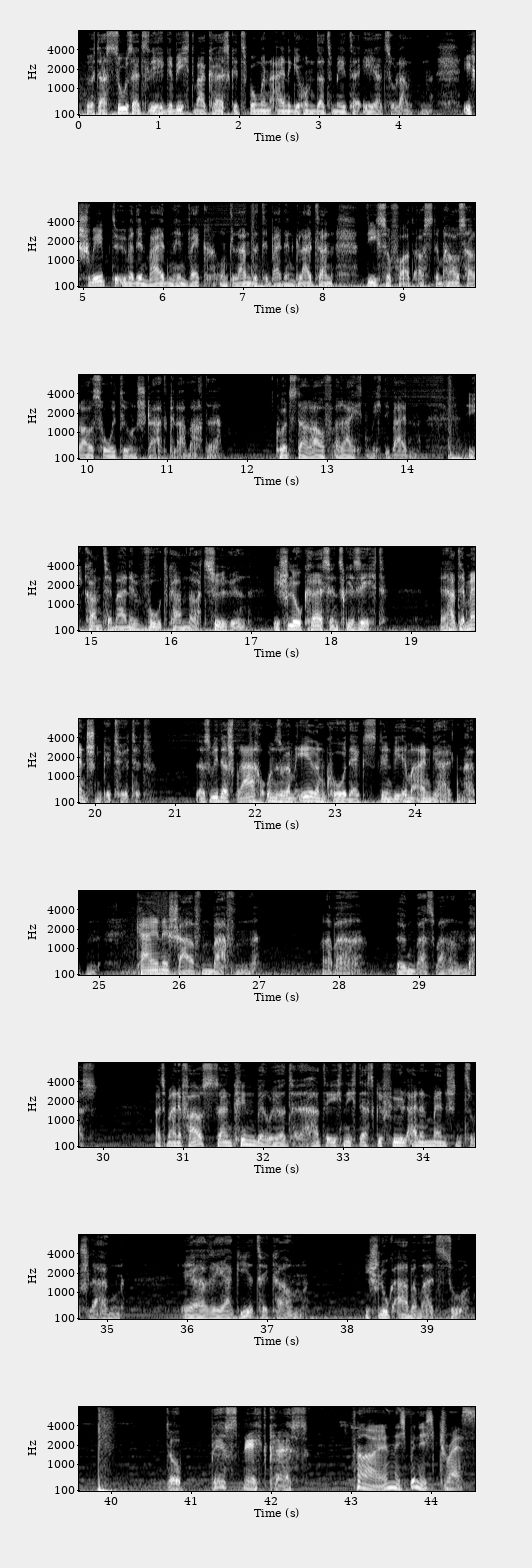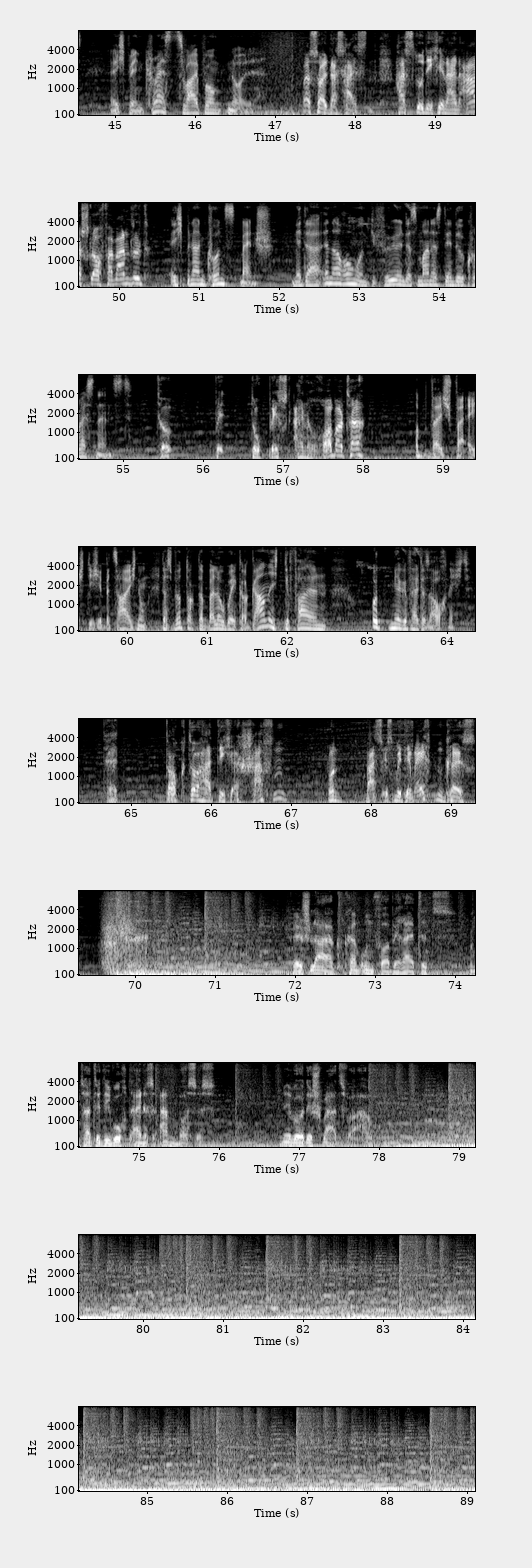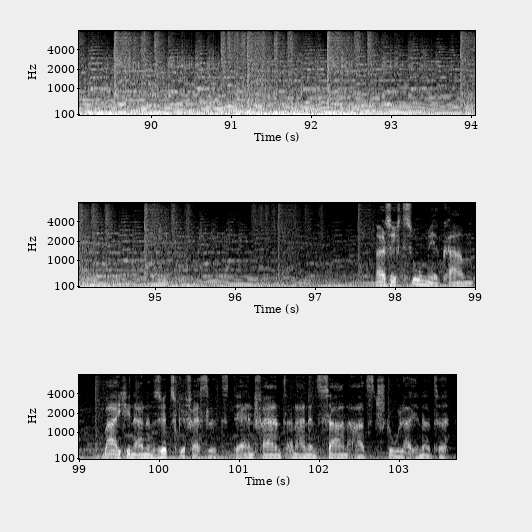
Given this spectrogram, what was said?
Durch das zusätzliche Gewicht war Curse gezwungen, einige hundert Meter eher zu landen. Ich schwebte über den beiden hinweg und landete bei den Gleitern, die ich sofort aus dem Haus herausholte und startklar machte. Kurz darauf erreichten mich die beiden. Ich konnte meine Wut kaum noch zügeln. Ich schlug Kress ins Gesicht. Er hatte Menschen getötet. Das widersprach unserem Ehrenkodex, den wir immer eingehalten hatten. Keine scharfen Waffen. Aber irgendwas war anders. Als meine Faust sein Kinn berührte, hatte ich nicht das Gefühl, einen Menschen zu schlagen. Er reagierte kaum. Ich schlug abermals zu. Du bist nicht Cress. Nein, ich bin nicht Cress. Ich bin Cress 2.0. Was soll das heißen? Hast du dich in ein Arschloch verwandelt? Ich bin ein Kunstmensch. Mit Erinnerung und Gefühlen des Mannes, den du Cress nennst. Du. Du bist ein Roboter? Welch verächtliche Bezeichnung. Das wird Dr. Bellowaker gar nicht gefallen. Und mir gefällt es auch nicht. Der Doktor hat dich erschaffen? Und was ist mit dem echten Chris? Der Schlag kam unvorbereitet und hatte die Wucht eines Ambosses. Mir wurde schwarz vor Augen. Als ich zu mir kam, war ich in einen Sitz gefesselt, der entfernt an einen Zahnarztstuhl erinnerte.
